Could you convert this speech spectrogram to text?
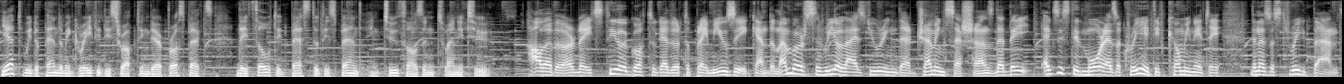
Yet, with the pandemic greatly disrupting their prospects, they thought it best to disband in 2022. However, they still got together to play music, and the members realized during their jamming sessions that they existed more as a creative community than as a strict band.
